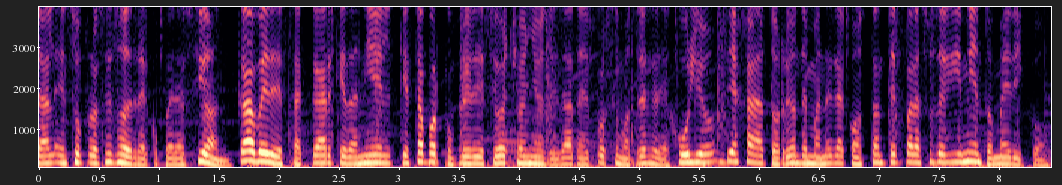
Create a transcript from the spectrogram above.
en su proceso de recuperación. Cabe destacar que Daniel, que está por cumplir 18 años de edad el próximo 13 de julio, viaja a Torreón de manera constante para su seguimiento médico.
